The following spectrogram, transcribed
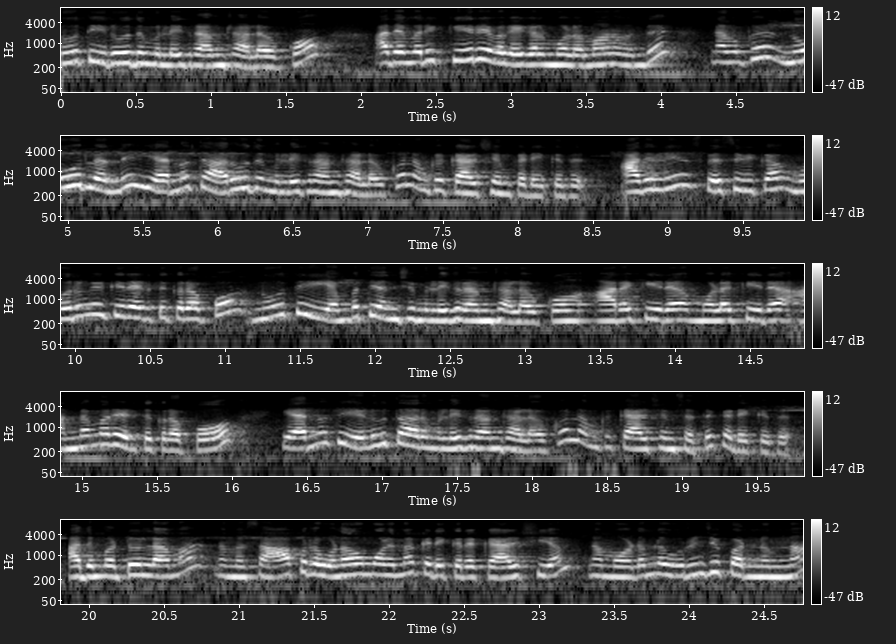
நூற்றி இருபது மில்லிகிராம்ன்ற அளவுக்கும் அதே மாதிரி கீரை வகைகள் மூலமாக வந்து நமக்கு நூறுலேருந்து இரநூத்தி அறுபது மில்லிகிராம்ன்ற அளவுக்கு நமக்கு கால்சியம் கிடைக்குது. அதுலேயும் ஸ்பெசிஃபிக்காக முருங்கைக்கீரை எடுத்துக்கிறப்போ நூற்றி எண்பத்தி அஞ்சு மில்லிகிராம்ன்ற அளவுக்கும் அரைக்கீரை முளைக்கீரை அந்த மாதிரி எடுத்துக்கிறப்போ இரநூத்தி எழுபத்தாறு மில்லிகிராம்ன்ற அளவுக்கு நமக்கு கால்சியம் சத்து கிடைக்குது. அது மட்டும் இல்லாமல் நம்ம சாப்பிட்ற உணவு மூலமா கிடைக்கிற கால்சியம் நம்ம உடம்புல உறிஞ்சு பண்ணோம்னா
